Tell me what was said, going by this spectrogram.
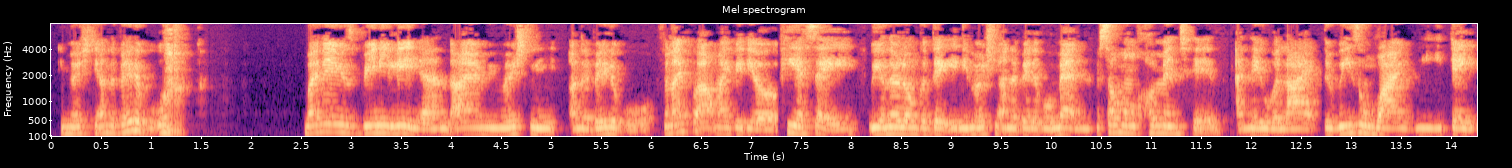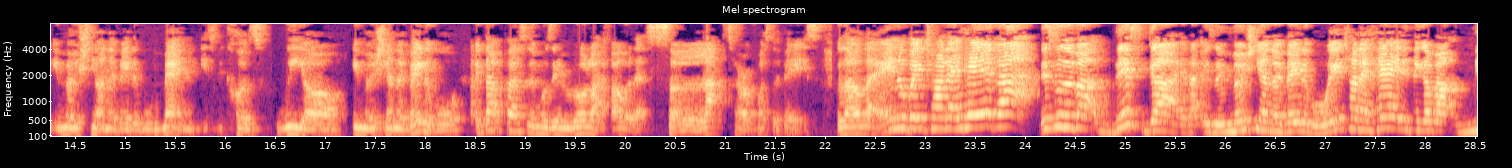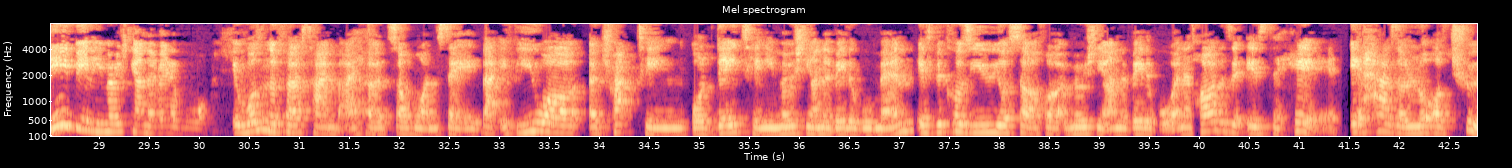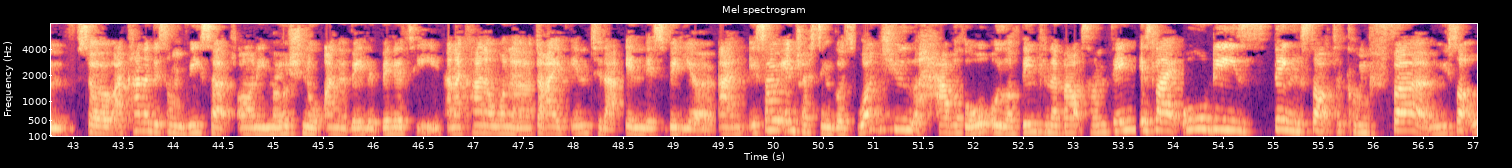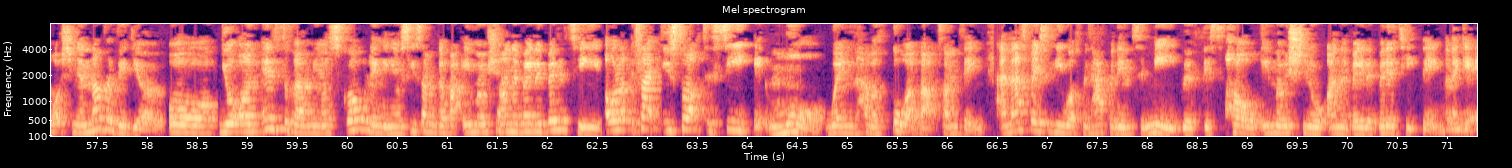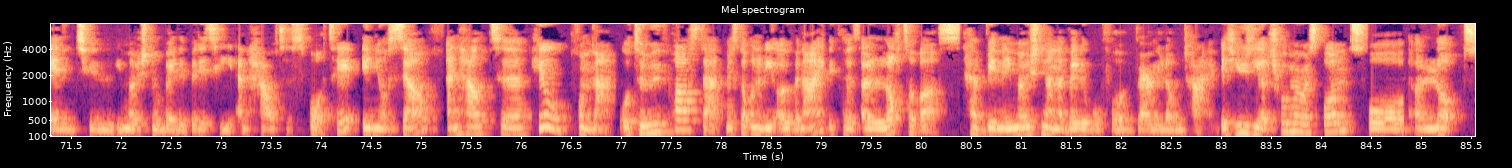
emotionally unavailable. My name is Breenie Lee and I am emotionally unavailable. When I put out my video, PSA, we are no longer dating emotionally unavailable men, someone commented and they were like, the reason why we date emotionally unavailable men is because we are emotionally unavailable. If that person was in real life, I would have slapped her across the face. Because I was like, ain't nobody trying to hear that. This is about this guy that is emotionally unavailable. We ain't trying to hear anything about me being emotionally unavailable. It wasn't the first time that I heard someone say that if you are attracting or dating emotionally unavailable men, it's because you yourself are emotionally unavailable. And as hard as it is to hear, it has a lot of truth. So I kind of did some research on emotional unavailability and I kind of want to dive into that in this video. And it's so interesting because once you have a thought or you're thinking about something, it's like all these things start to confirm. You start watching another video or you're on Instagram and you're scrolling and you'll see something about emotional unavailability. Or it's like you start to see it more when you have a thought about something. And that's basically what's been happening to me with this whole emotional unavailability thing. Gonna get into emotional availability and how to spot it in yourself and how to heal from that or to move past that. It's not gonna be overnight because a lot of us have been emotionally unavailable for a very long time. It's usually a trauma response or a lot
